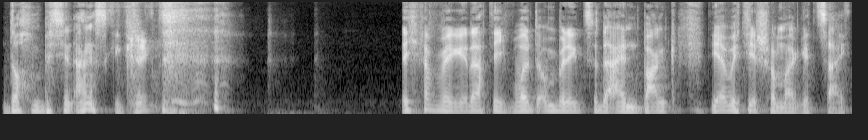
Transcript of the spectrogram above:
doch ein bisschen Angst gekriegt. ich habe mir gedacht, ich wollte unbedingt zu der einen Bank, die habe ich dir schon mal gezeigt.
